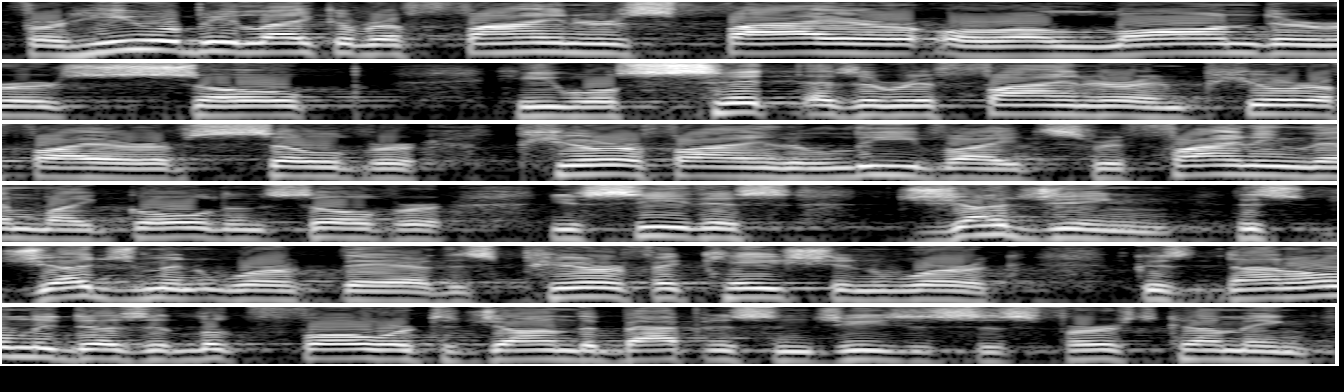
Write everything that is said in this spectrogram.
For he will be like a refiner's fire or a launderer's soap. He will sit as a refiner and purifier of silver, purifying the Levites, refining them like gold and silver. You see this judging, this judgment work there, this purification work, because not only does it look forward to John the Baptist and Jesus' first coming,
